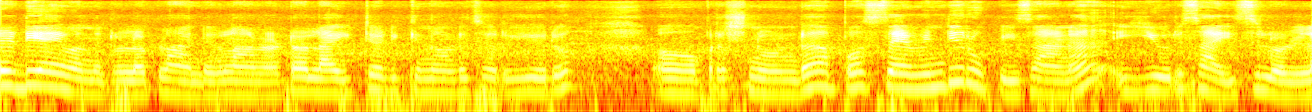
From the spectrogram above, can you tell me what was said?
റെഡിയായി വന്നിട്ടുള്ള പ്ലാന്റുകളാണ് കേട്ടോ. ലൈറ്റ് അടിക്കുന്നതുകൊണ്ട് ചെറിയൊരു പ്രശ്നമുണ്ട്. അപ്പോൾ സെവന്റി റുപ്പീസാണ് ഈ ഒരു സൈസിലുള്ള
